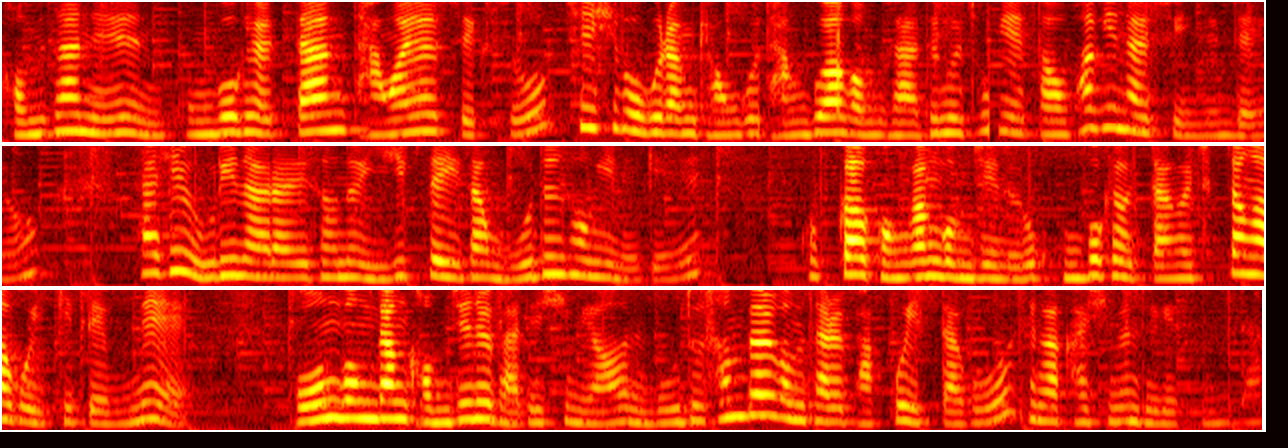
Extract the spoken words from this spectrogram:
검사는 공복혈당, 당화혈색소, 75g 경구 당부화 검사 등을 통해서 확인할 수 있는데요. 사실 우리나라에서는 20세 이상 모든 성인에게 국가 건강검진으로 공복혈당을 측정하고 있기 때문에 보험공단 검진을 받으시면 모두 선별 검사를 받고 있다고 생각하시면 되겠습니다.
